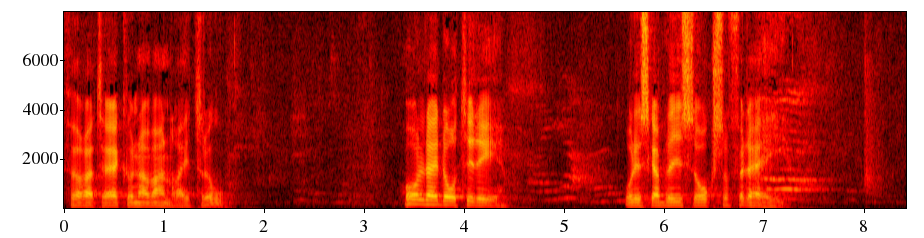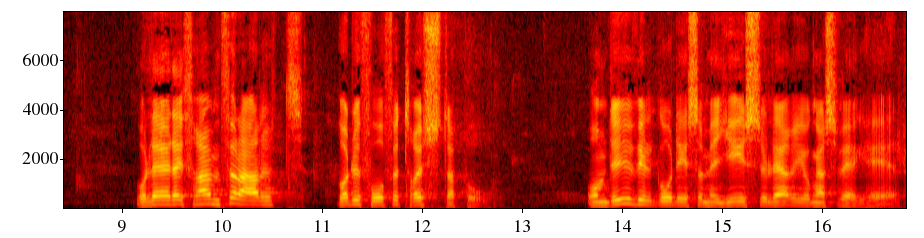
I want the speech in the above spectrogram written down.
för att här kunna vandra i tro. Håll dig då till det, och det ska bli så också för dig. Och lär dig framför allt vad du får förtrösta på. Om du vill gå det som är Jesu lärjungars väg här,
